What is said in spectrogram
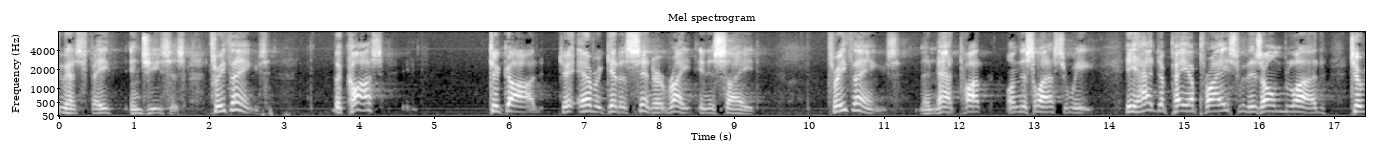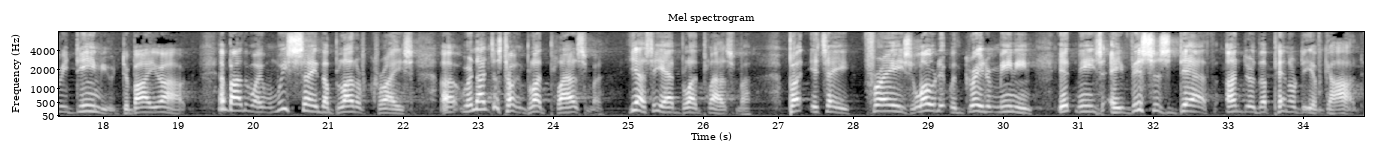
who has faith in Jesus. Three things the cost to God to ever get a sinner right in his sight. Three things, and Matt taught on this last week. He had to pay a price with his own blood to redeem you, to buy you out. And by the way, when we say the blood of Christ, uh, we're not just talking blood plasma. Yes, he had blood plasma, but it's a phrase loaded with greater meaning. It means a vicious death under the penalty of God.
